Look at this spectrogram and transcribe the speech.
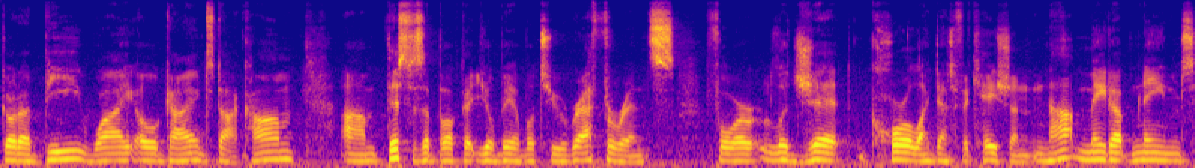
go to byoguides.com. Um, this is a book that you'll be able to reference for legit coral identification, not made up names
